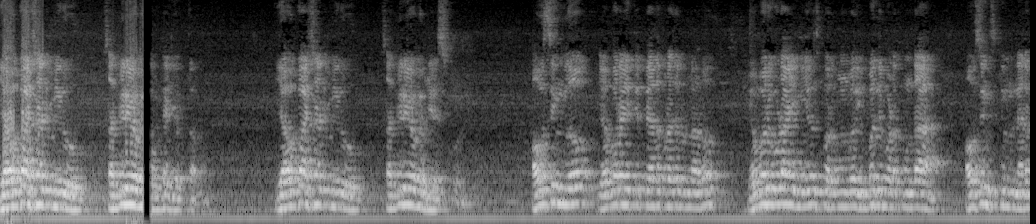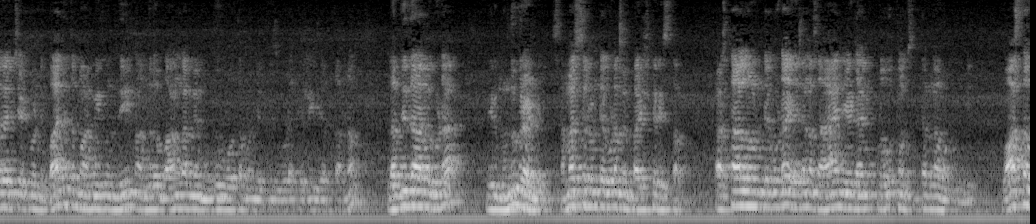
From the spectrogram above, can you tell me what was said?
ఈ అవకాశాన్ని మీరు సద్వినియోగం ఒకటే చెప్తాము. ఈ అవకాశాన్ని మీరు సద్వినియోగం చేసుకోండి. హౌసింగ్లో ఎవరైతే పేద ప్రజలు ఉన్నారో ఎవరు కూడా ఈ నియోజకవర్గంలో ఇబ్బంది పడకుండా హౌసింగ్ స్కీమ్ నెరవేర్చేటువంటి బాధ్యత మా మీద ఉంది. అందులో భాగంగా మేము ముందుకు పోతామని చెప్పేసి కూడా తెలియజేస్తున్నాం లబ్ధిదారులు కూడా మీరు ముందుకు రండి. సమస్యలు ఉంటే కూడా మేము పరిష్కరిస్తాం. కష్టాల్లో ఉంటే కూడా ఏదైనా సహాయం చేయడానికి ప్రభుత్వం సిద్ధంగా ఉంటుంది. వాస్తవ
